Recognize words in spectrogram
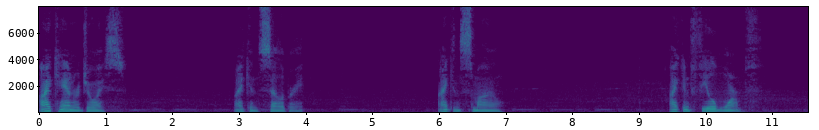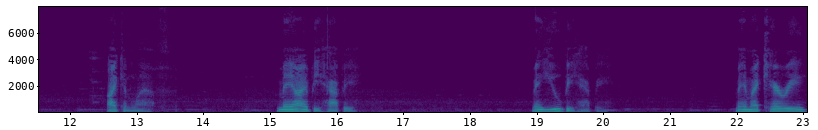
I can rejoice. I can celebrate. I can smile. I can feel warmth. I can laugh. May I be happy. May you be happy. May my caree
